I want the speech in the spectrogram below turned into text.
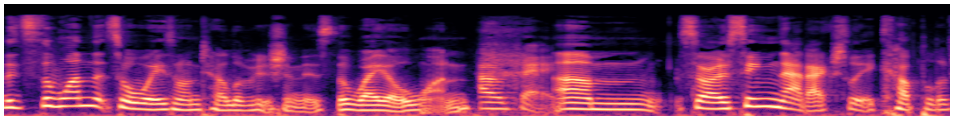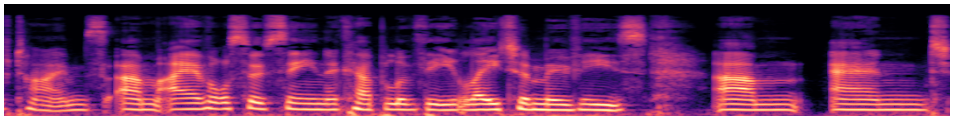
it's the one that's always on television is the whale one. Okay. Um, so I've seen that actually a couple of times. Um, I have also seen a couple of the later movies, um, and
